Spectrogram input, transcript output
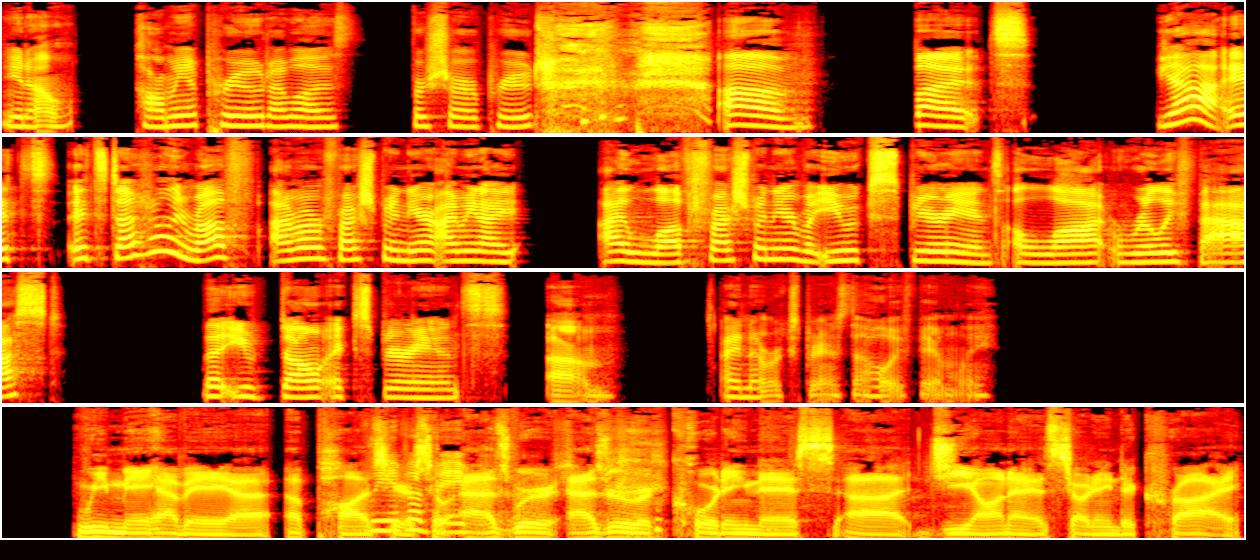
you know call me a prude. I was for sure a prude. Um but yeah it's it's definitely rough. I remember freshman year. I mean i i loved freshman year but you experience a lot really fast that you don't experience um i never experienced the holy family. We may have a uh, a pause We here. a So as we're as we're recording this, uh, Gianna is starting to cry.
